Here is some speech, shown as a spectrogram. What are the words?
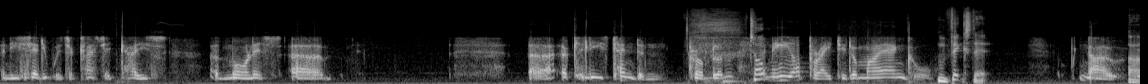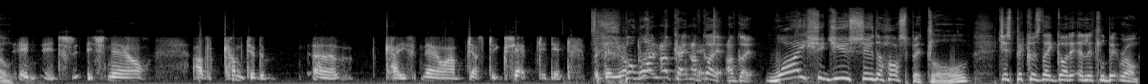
and he said it was a classic case of more or less uh, uh, Achilles tendon problem. and he operated on my ankle. And fixed it. No. Oh. It, it, it's, it's now, I've come to the uh, case now, I've just accepted it. But But why? Okay, I've got it. I've got it. Why should you sue the hospital just because they got it a little bit wrong?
